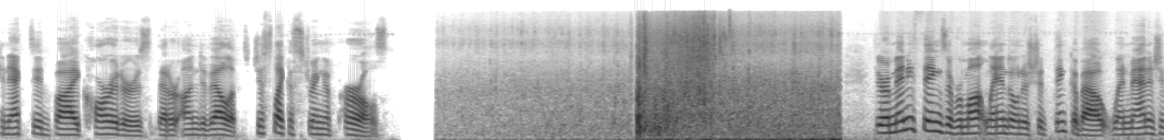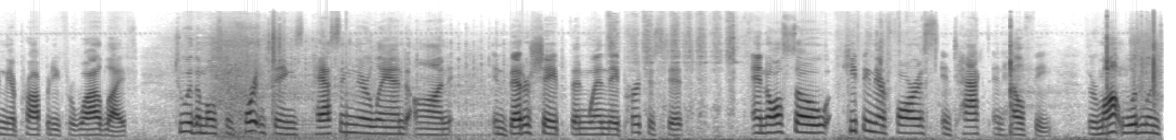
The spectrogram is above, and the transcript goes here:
connected by corridors that are undeveloped, just like a string of pearls. There are many things a Vermont landowner should think about when managing their property for wildlife. Two of the most important things, passing their land on in better shape than when they purchased it, and also keeping their forests intact and healthy. The Vermont Woodland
